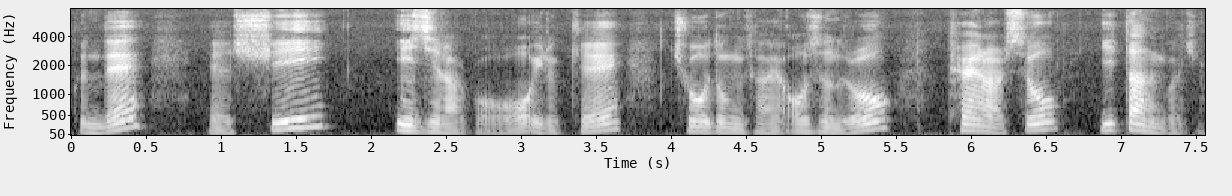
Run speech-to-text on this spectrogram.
근데 예, she is라고 이렇게 주어 동사의 어순으로 표현할 수 있다는 거죠.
